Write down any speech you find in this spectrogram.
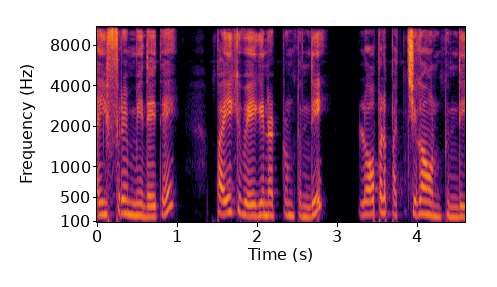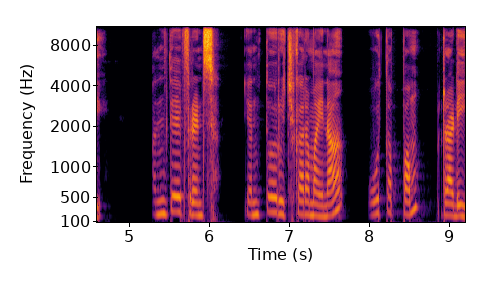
ఐ ఫ్రేమ్ మీదైతే పైకి వేగినట్టుంటుంది. లోపల పచ్చిగా ఉంటుంది. అంతే ఫ్రెండ్స్ ఎంతో రుచికరమైన ఊతప్పం రెడీ.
